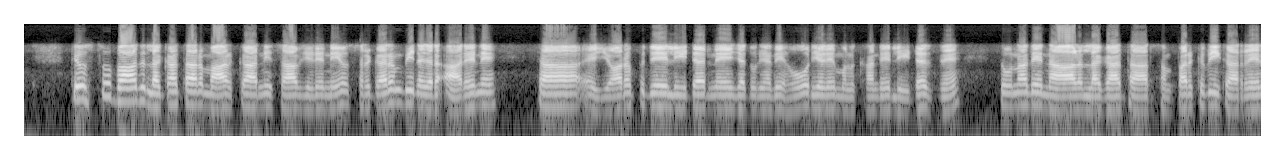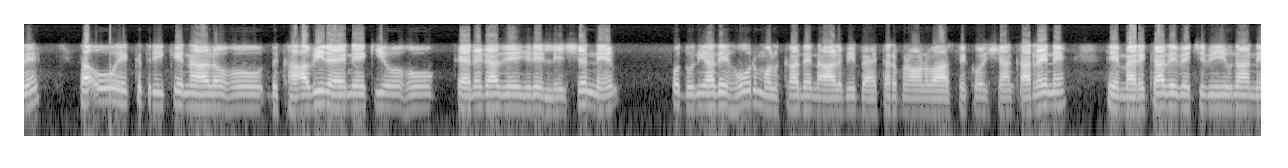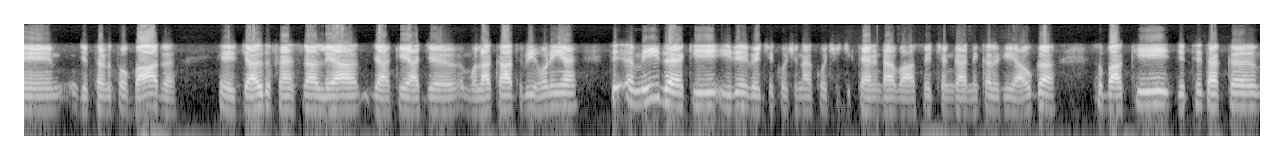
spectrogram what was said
ਤੇ ਉਸ ਤੋਂ ਬਾਅਦ ਲਗਾਤਾਰ ਮਾਰਕ ਕਾਰਨੀ ਸਾਹਿਬ ਜਿਹੜੇ ਨੇ, ਉਹ ਸਰਗਰਮ ਵੀ ਨਜ਼ਰ ਆ ਰਹੇ ਨੇ। ਤਾਂ ਯੂਰਪ ਦੇ ਲੀਡਰ ਨੇ ਜਾਂ ਦੁਨੀਆ ਦੇ ਹੋਰ ਜਿਹੜੇ ਮੁਲਕਾਂ ਦੇ ਲੀਡਰਸ ਨੇ, ਤੇ ਉਹਨਾਂ ਦੇ ਨਾਲ ਲਗਾਤਾਰ ਸੰਪਰਕ ਵੀ ਕਰ ਰਹੇ ਨੇ। ਤਾਂ ਉਹ ਇੱਕ ਤਰੀਕੇ ਨਾਲ ਉਹ ਦਿਖਾ ਵੀ ਰਹੇ ਨੇ ਕਿ ਉਹ ਕੈਨੇਡਾ ਦੇ ਜਿਹੜੇ ਰਿਲੇਸ਼ਨ ਨੇ, ਉਹ ਦੁਨੀਆ ਦੇ ਹੋਰ ਮੁਲਕਾਂ ਦੇ ਨਾਲ ਵੀ ਬਿਹਤਰ ਬਣਾਉਣ ਵਾਸਤੇ ਕੋਸ਼ਿਸ਼ਾਂ ਕਰ ਰਹੇ ਨੇ ਤੇ ਅਮਰੀਕਾ ਦੇ ਵਿੱਚ ਵੀ ਉਹਨਾਂ ਨੇ ਜਿੱਤਣ ਤੋਂ ਬਾਅਦ ਇਹ ਜਲਦ ਫੈਸਲਾ ਲਿਆ ਜਾ ਕੇ ਅੱਜ ਮੁਲਾਕਾਤ ਵੀ ਹੋਣੀ ਹੈ ਤੇ ਉਮੀਦ ਹੈ ਕਿ ਇਹਦੇ ਵਿੱਚ ਕੁਝ ਨਾ ਕੁਝ ਕੈਨੇਡਾ ਵਾਸਤੇ ਚੰਗਾ ਨਿਕਲ ਕੇ ਆਊਗਾ। ਸੋ ਬਾਕੀ ਜਿੱਥੇ ਤੱਕ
